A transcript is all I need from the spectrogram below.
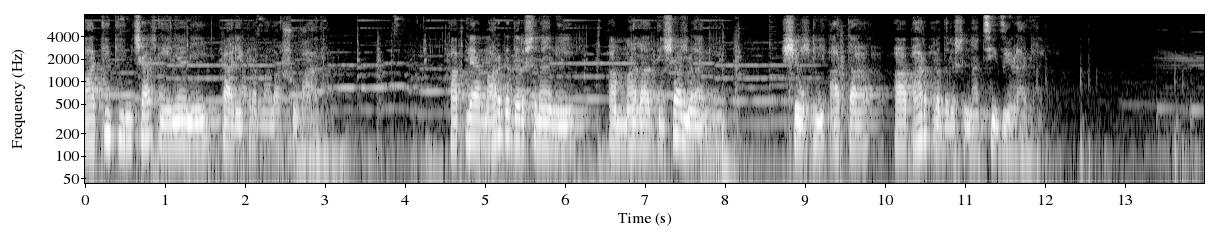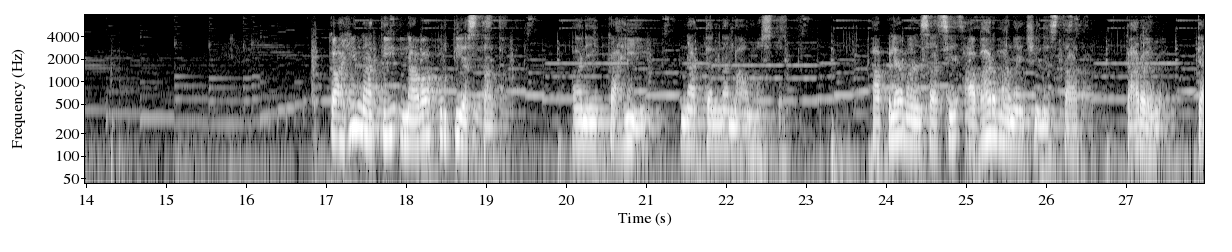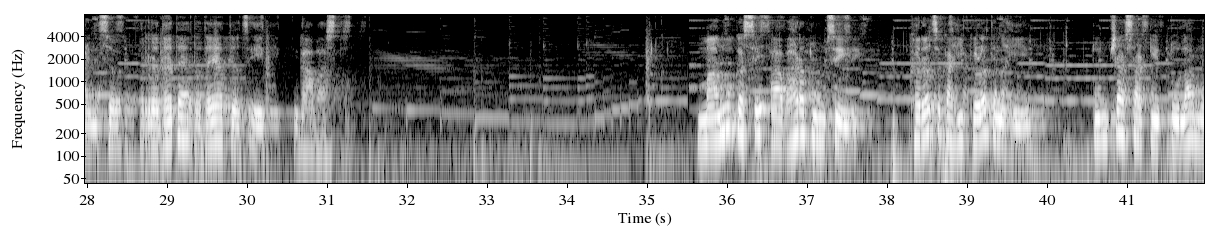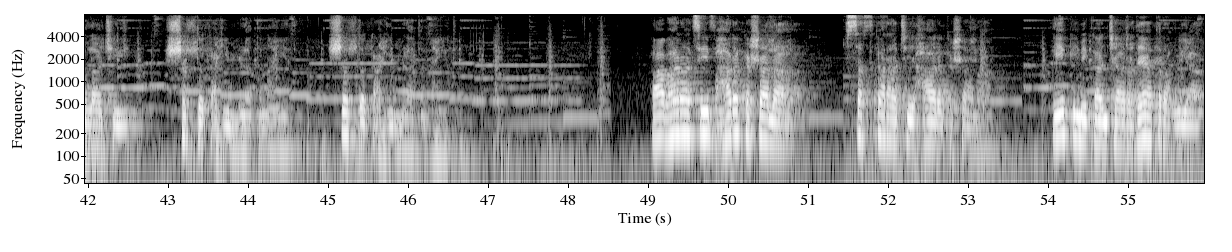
अतिथींच्या येण्याने कार्यक्रमाला शोभा आली. आपल्या मार्गदर्शनाने आम्हाला दिशा मिळाली. शेवटी आता आभार प्रदर्शनाची वेळ आली. काही नाती नावापुरती असतात आणि काही नात्यांना नाव नसतं. आपल्या माणसाचे आभार मानायचे नसतात कारण त्यांचं हृदया हृदयातच एक गाव असतं. मानू कसे आभार तुमचे? खरंच काही कळत नाही. तुमच्यासाठी तुला मुलाची शब्द काही मिळत नाहीत. शब्द काही मिळत नाहीत. आभाराचे भार कशाला? सत्काराचे हार कशाला? एकमेकांच्या हृदयात राहूया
